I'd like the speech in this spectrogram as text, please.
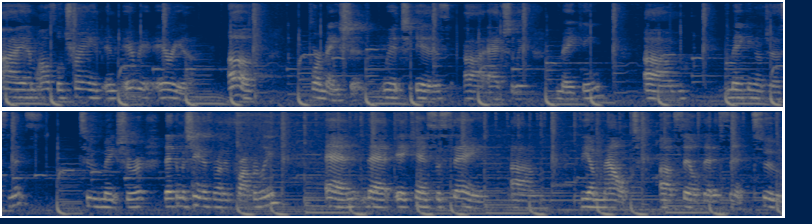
I am also trained in every area of formation, which is uh, actually making, um, making adjustments to make sure that the machine is running properly and that it can sustain um, the amount of cells that is sent to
